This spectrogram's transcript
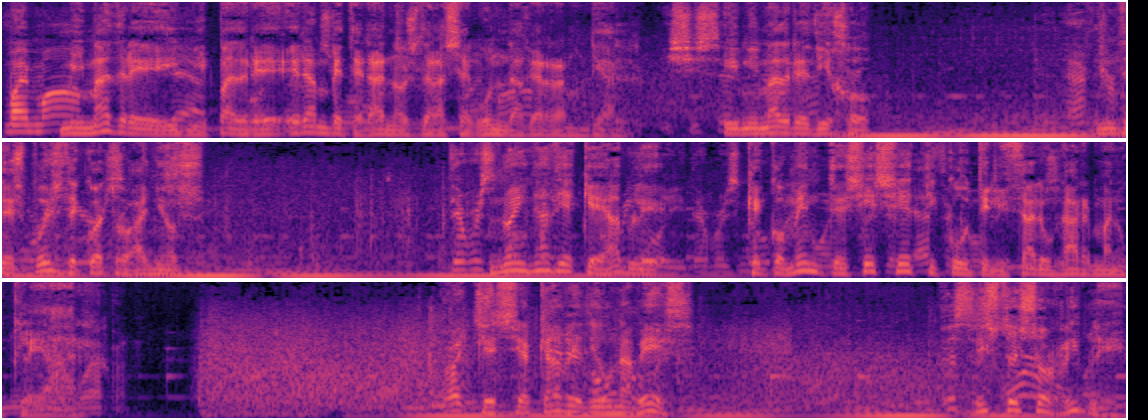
Mi madre y mi padre eran veteranos de la Segunda Guerra Mundial. Y mi madre dijo, después de cuatro años, no hay nadie que hable, que comente si es ético utilizar un arma nuclear. Que se acabe de una vez. Esto es horrible.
